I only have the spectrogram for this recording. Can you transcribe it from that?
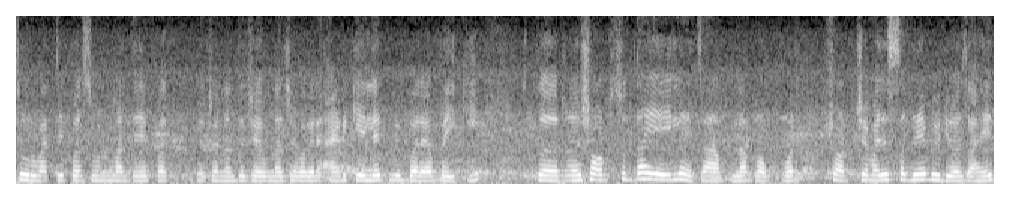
सुरुवातीपासून मध्ये फक्त त्याच्यानंतर जेवणाचे वगैरे ॲड केलेत मी बऱ्यापैकी. तर शॉर्टसुद्धा येईल ह्याचा आपला प्रॉपर शॉर्टचे माझे सगळे व्हिडिओज आहेत.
